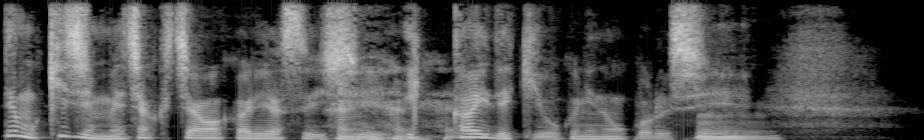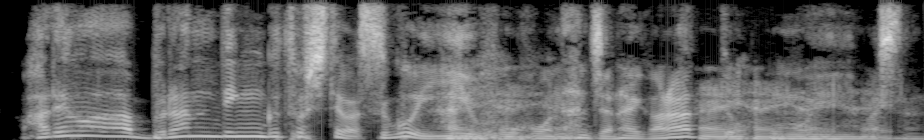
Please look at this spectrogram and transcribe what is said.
でも記事めちゃくちゃわかりやすいし、一、はい。はい、回で記憶に残るし、うん、あれはブランディングとしてはすごいいい方法なんじゃないかなって思いましたね。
